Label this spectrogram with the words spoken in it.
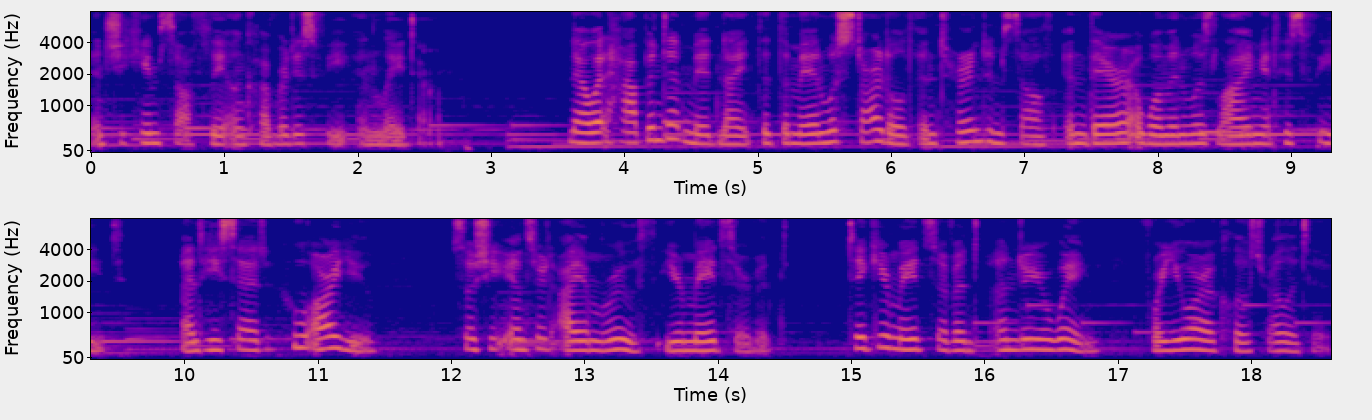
And she came softly, uncovered his feet, and lay down. Now it happened at midnight that the man was startled and turned himself, and there a woman was lying at his feet. And he said, Who are you? So she answered, I am Ruth, your maidservant. Take your maidservant under your wing, for you are a close relative.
